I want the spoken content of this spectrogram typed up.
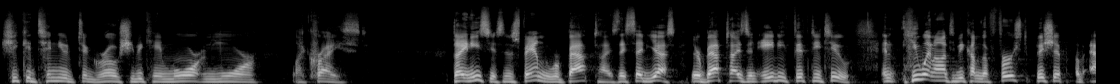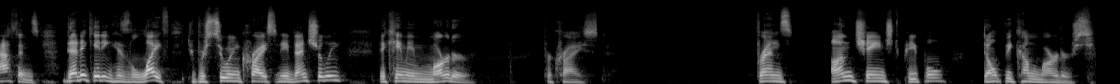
She continued to grow. She became more and more like Christ. Dionysius and his family were baptized. They said yes. They were baptized in AD 52. And he went on to become the first bishop of Athens, dedicating his life to pursuing Christ and eventually became a martyr for Christ. Friends, unchanged people don't become martyrs.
